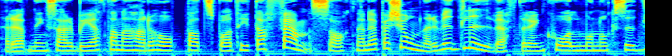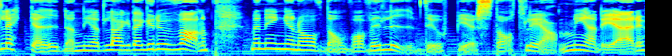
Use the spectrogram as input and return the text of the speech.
Räddningsarbetarna hade hoppats på att hitta fem saknade personer vid liv efter en kolmonoxidläcka i den nedlagda gruvan. Men ingen av dem var vid liv, det uppger statliga medier.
